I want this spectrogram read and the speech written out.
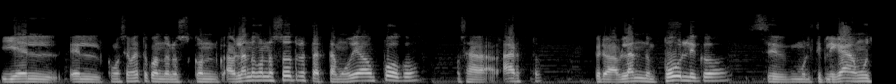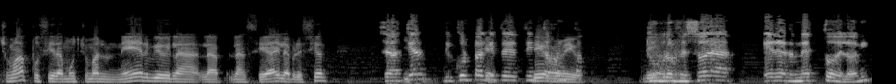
Y él, él ¿cómo se llama esto? Cuando nos, con- hablando con nosotros, tartamudeaba un poco, o sea, harto, pero hablando en público se multiplicaba mucho más, pusiera mucho más los nervios y la, la, la ansiedad y la presión. Sebastián, disculpa que te, te Dígame, interrumpa. amigo. Tu profesora era Ernesto Beloni.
